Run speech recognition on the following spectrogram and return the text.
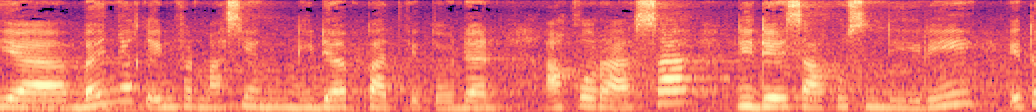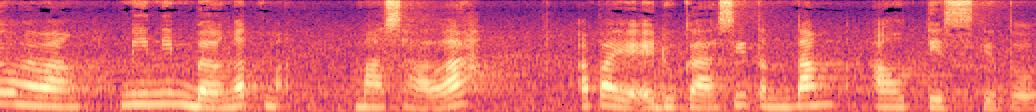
ya banyak informasi yang didapat gitu. Dan aku rasa di desaku sendiri itu memang minim banget ma- masalah apa ya edukasi tentang autis gitu.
